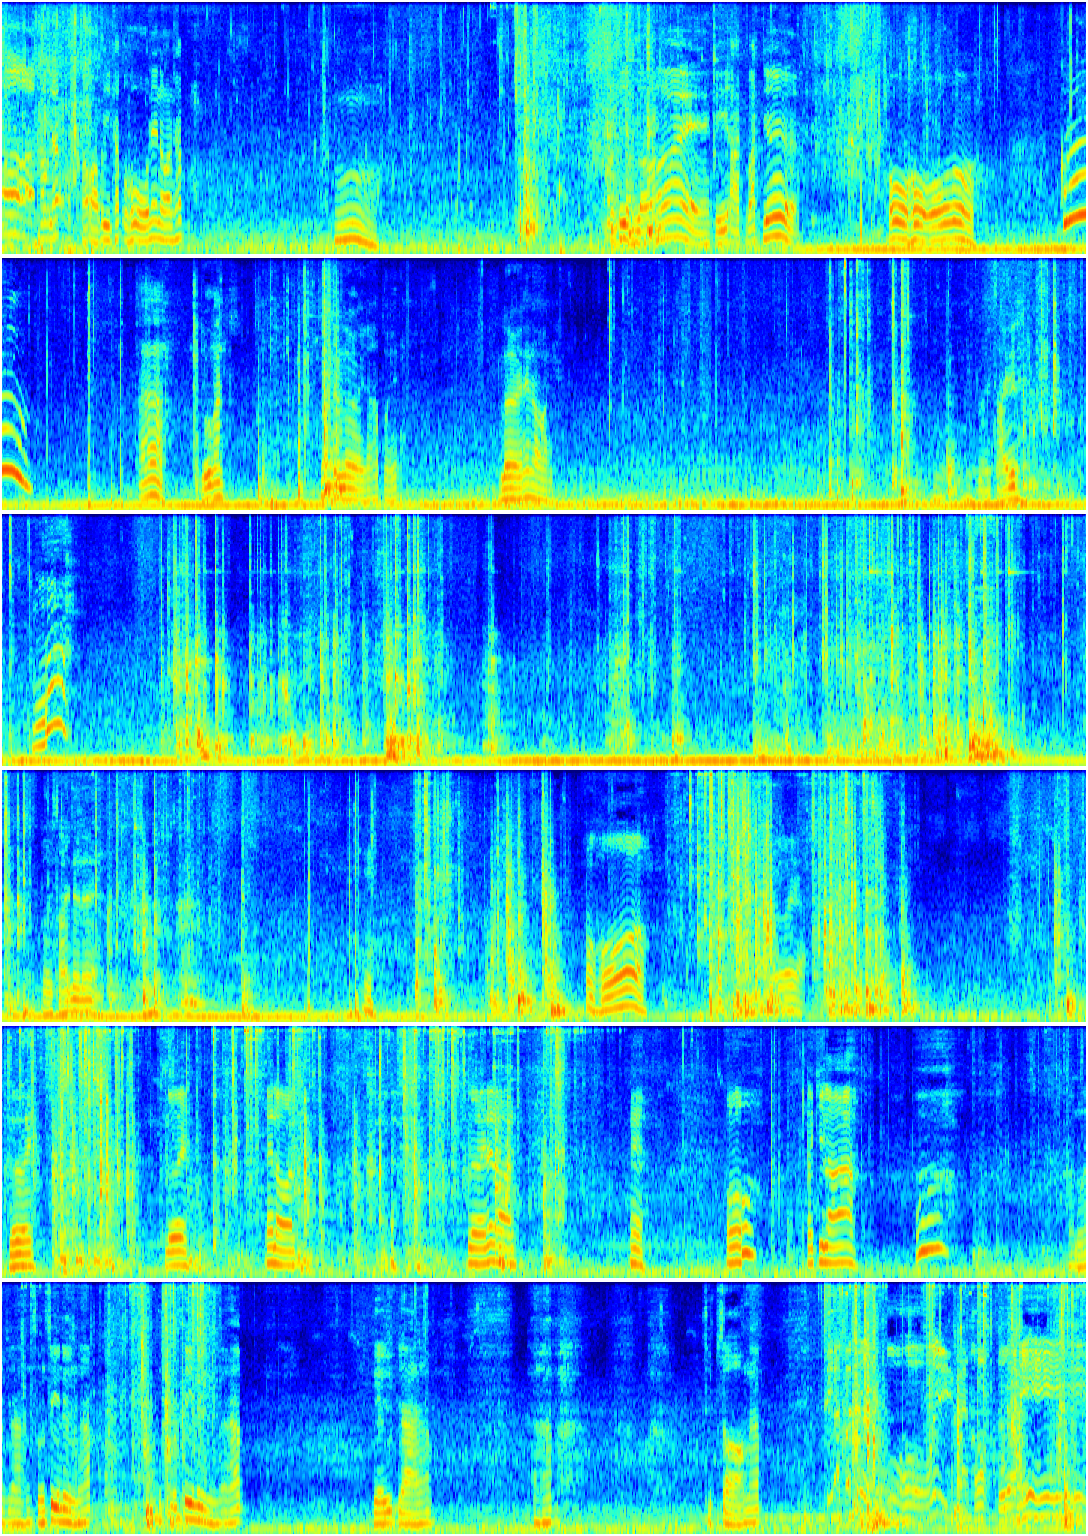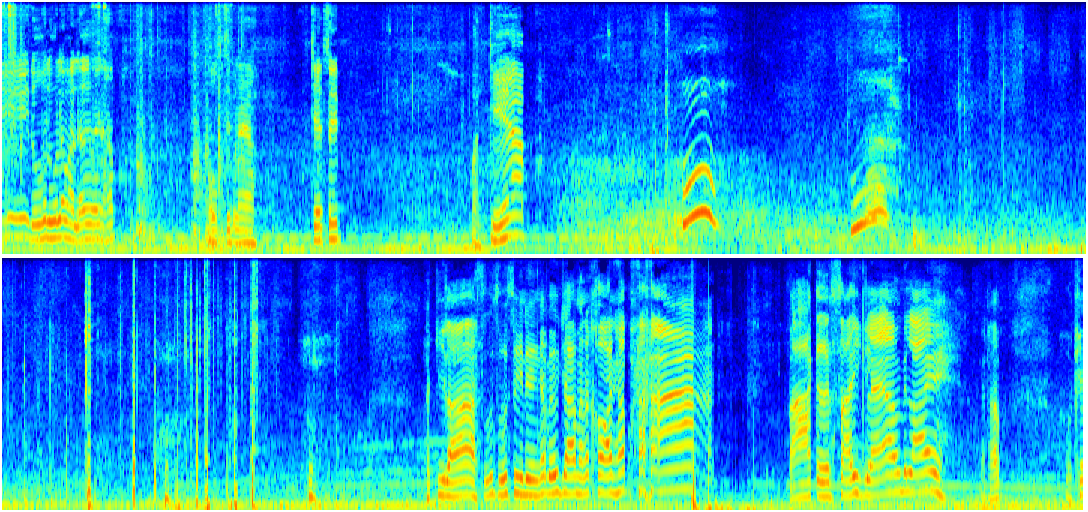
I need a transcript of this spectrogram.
อ้อเข้าแล้วเอาออกไปอีกครับ โอ้โห แน่นอนครับ อืมเรียบร้อย ตีอัดวัดเยอะ โอ้โหกรูอ่า ดูกันน่าจะเลยนะครับตัวนี้ เลยแน่นอน เลยสายไซส์แน่ๆอืมโอ้โหเลยอะ เลย เลย แน่นอน เลยแน่นอนเนี่ยโอ้นักกีฬาโอ้นักกีฬาศูนย์สี่หนึ่งนะครับศูนย์สี่หนึ่งนะครับเบียร์ยุทธยานะครับนะครับสิบสองนะครับ ที่อัดมาเจอโอ้โหแม่คอกตัวนี้ ดูก็รู้แล้วว่าเลยนะครับหกสิบแล้วเจ็ดสิบหวานเจี๊ยบฮู้ฮู้นักกีฬา0041 ครับเบลยามหานครครับฮ่า ปลาเกิดไซส์อีกแล้วไม่เป็นไรนะครับ โอเค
